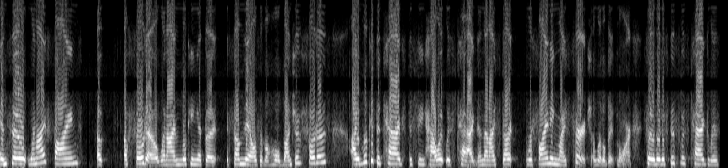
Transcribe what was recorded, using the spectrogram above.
And so when I find a, photo, when I'm looking at the thumbnails of a whole bunch of photos, I look at the tags to see how it was tagged, and then I start refining my search a little bit more so that if this was tagged with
